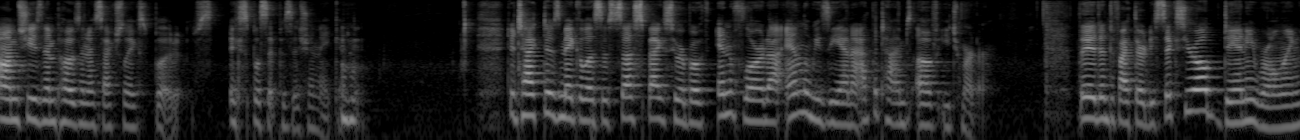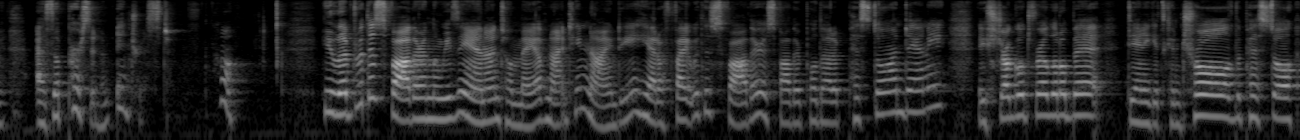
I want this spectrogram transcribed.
Um, she is then posed in a sexually explicit, explicit position naked. Detectives make a list of suspects who are both in Florida and Louisiana at the times of each murder. They identify 36 year old Danny Rolling as a person of interest. Huh. He lived with his father in Louisiana until May of 1990. He had a fight with his father. His father pulled out a pistol on Danny. They struggled for a little bit. Danny gets control of the pistol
